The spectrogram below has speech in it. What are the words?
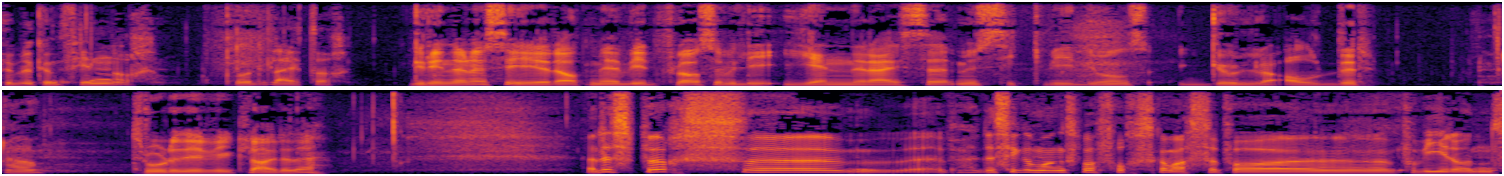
publikum finner når de leter. Gründerne sier at med Vidflow så vil de gjenreise musikkvideoens gullalder. Ja. Tror du de vil klare det? Ja, Det spørs. Eh, det er sikkert mange som har forska masse på, eh, på videoens,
